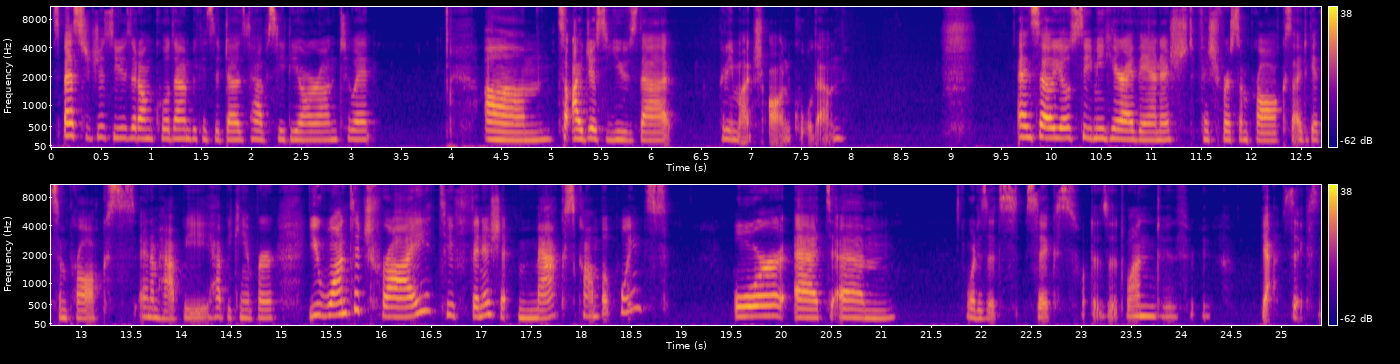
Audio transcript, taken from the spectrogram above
It's best to just use it on cooldown because it does have CDR onto it. Um, so I just use that pretty much on cooldown. And so you'll see me here. I vanished, fish for some procs. I'd get some procs, and I'm happy, happy camper. You want to try to finish at max combo points or at, um, what is it, six? What is it? One, two, three. Yeah, six.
